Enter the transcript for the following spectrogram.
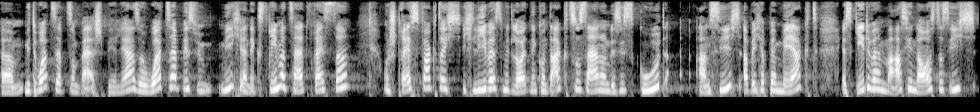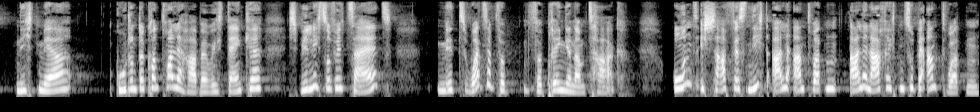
Ähm, mit WhatsApp zum Beispiel. Ja, also WhatsApp ist für mich ein extremer Zeitfresser und Stressfaktor. Ich, ich liebe es, mit Leuten in Kontakt zu sein und es ist gut an sich, aber ich habe bemerkt, es geht über ein Maß hinaus, dass ich nicht mehr gut unter Kontrolle habe. Aber ich denke, ich will nicht so viel Zeit mit WhatsApp ver verbringen am Tag. Und ich schaffe es nicht, alle Antworten, alle Nachrichten zu beantworten.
